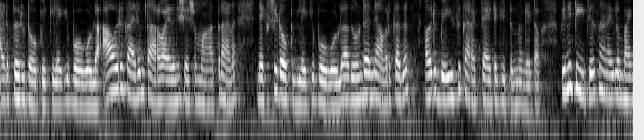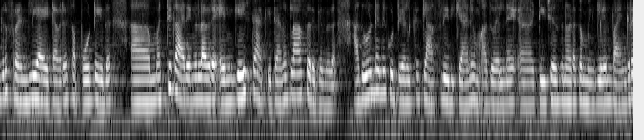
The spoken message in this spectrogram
അടുത്തൊരു ടോപ്പിക്കിലേക്ക് പോകുള്ളൂ. ആ ഒരു കാര്യം തറവായതിന് ശേഷം മാത്രമാണ് നെക്സ്റ്റ് ടോപ്പിക്കിലേക്ക് പോകുള്ളൂ. അതുകൊണ്ട് തന്നെ അവർക്കത് ആ ഒരു ബേസ് കറക്റ്റായിട്ട് കിട്ടുന്നുണ്ട് കേട്ടോ പിന്നെ ടീച്ചേഴ്സ് ആണെങ്കിലും ഭയങ്കര ഫ്രണ്ട്ലി ആയിട്ട് അവരെ സപ്പോർട്ട് ചെയ്ത് മറ്റു കാര്യങ്ങളിൽ അവരെ എൻഗേജ്ഡ് ആക്കിയിട്ടാണ് ക്ലാസ് എടുക്കുന്നത്. അതുകൊണ്ട് തന്നെ കുട്ടികൾക്ക് ക്ലാസ്സിലിരിക്കാനും അതുപോലെ തന്നെ ടീച്ചേഴ്സിനോടൊക്കെ മിങ്കിൾ ചെയ്യാൻ ഭയങ്കര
